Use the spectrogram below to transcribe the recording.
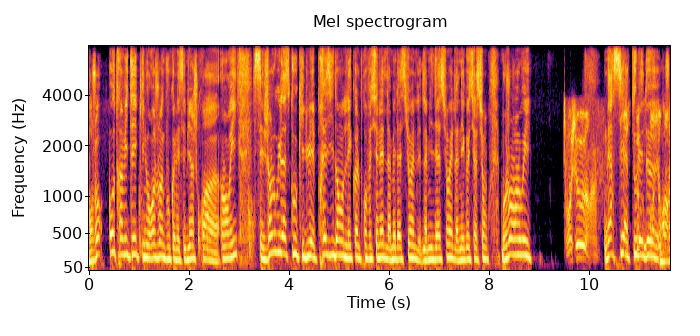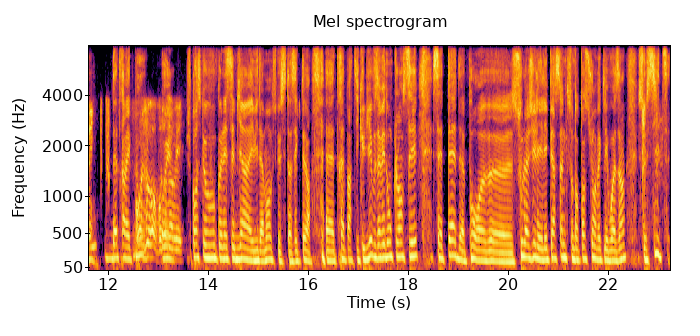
Bonjour. Autre invité qui nous rejoint, que vous connaissez bien, je crois, euh, Henri, c'est Jean-Louis Lascou, qui lui est président de l'école professionnelle de la médiation, et de la médiation et de la négociation. Bonjour Jean-Louis. Bonjour. Merci à tous les deux d'être avec nous. Bonjour, bonjour oui, Je pense que vous vous connaissez bien, évidemment, puisque c'est un secteur euh, très particulier. Vous avez donc lancé cette aide pour euh, soulager les, les, personnes qui sont en tension avec les voisins. Ce site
